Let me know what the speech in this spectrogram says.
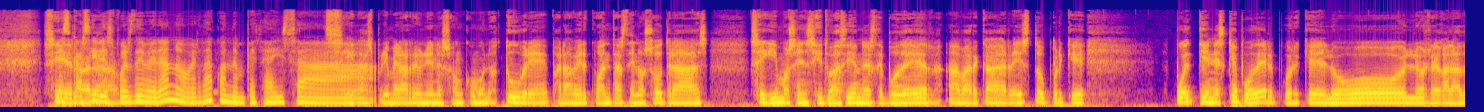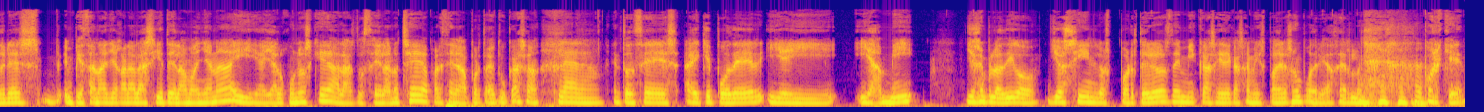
sí es casi después de verano, ¿verdad? Cuando empezáis a... Sí, las primeras reuniones son como en octubre para ver cuántas de nosotras seguimos en situaciones de poder abarcar esto, porque pues tienes que poder, porque luego los regaladores empiezan a llegar a las 7 de la mañana y hay algunos que a las 12 de la noche aparecen en la puerta de tu casa. Claro. Entonces hay que poder y, y, a mí, yo siempre lo digo, yo sin los porteros de mi casa y de casa de mis padres no podría hacerlo, porque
